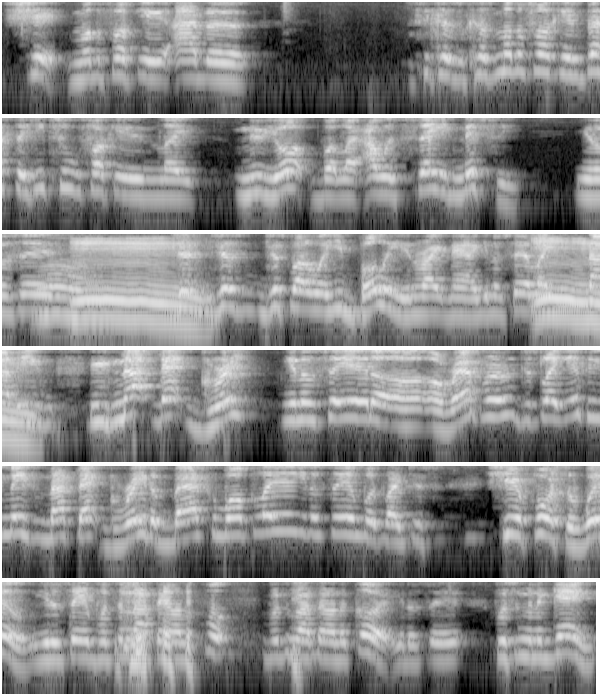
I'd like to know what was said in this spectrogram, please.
Shit, motherfucking either see, cause, cause motherfucking Betha, he too fucking like New York, but like I would say Nipsey. You know what I'm saying? Mm. Just, just, just by the way he bullying right now. You know what I'm saying? Like he's not, he's, he's not that great. You know what I'm saying? A, a rapper, just like Anthony Mason's not that great a basketball player. You know what I'm saying? But like just sheer force of will. You know what I'm saying? Puts him out there on the foot. Puts him out there on the court. You know what I'm saying? Puts him in the game.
